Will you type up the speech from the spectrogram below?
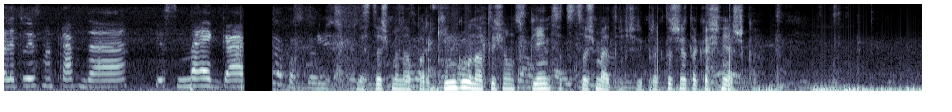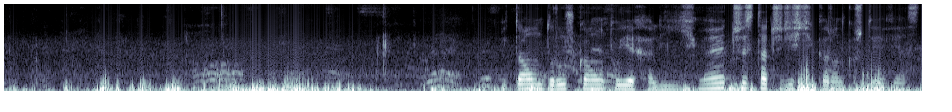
Ale tu jest naprawdę, jest mega. Jesteśmy na parkingu na 1500 coś metrów, czyli praktycznie taka śnieżka. I tą dróżką tu jechaliśmy. 330 koron kosztuje wjazd.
